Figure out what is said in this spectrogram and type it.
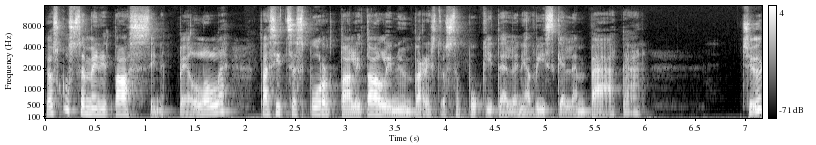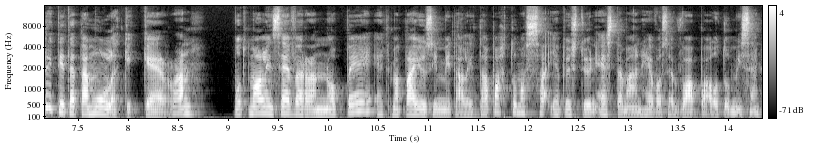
Joskus se meni taas sinne pellolle, tai sitten se spurttaili tallin ympäristössä pukitellen ja viskellen päätään. Se yritti tätä mullekin kerran, mutta mä olin sen verran nopea, että mä tajusin mitä oli tapahtumassa ja pystyin estämään hevosen vapautumisen.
